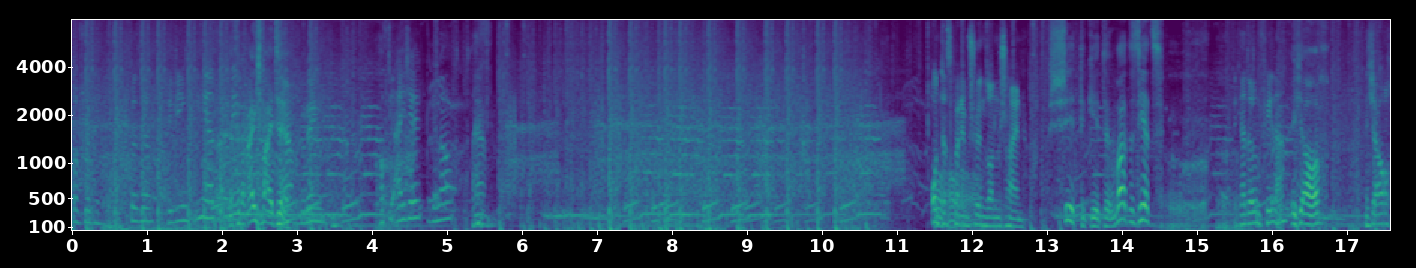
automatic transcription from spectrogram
Kopfschüsse. Schüsse. Bewegen. ihn jetzt. Das ist eine Reichweite. Ja, bewegen. Auf die Eiche. Genau. Ja. Und das Oh, bei dem schönen Sonnenschein. Shit, die geht. Was ist jetzt? Ich hatte irgendeinen Fehler. Ich auch. Ich auch.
